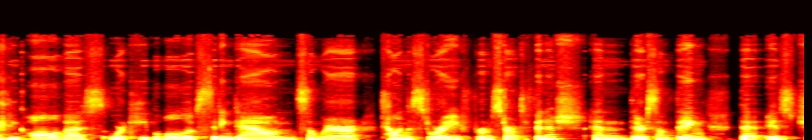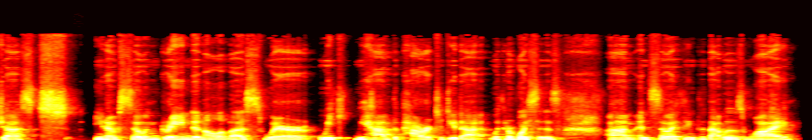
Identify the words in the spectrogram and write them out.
I think all of us were capable of sitting down somewhere, telling a story from start to finish. And there's something that is just you know so ingrained in all of us where we we have the power to do that with our voices. Um, and so i think that that was why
